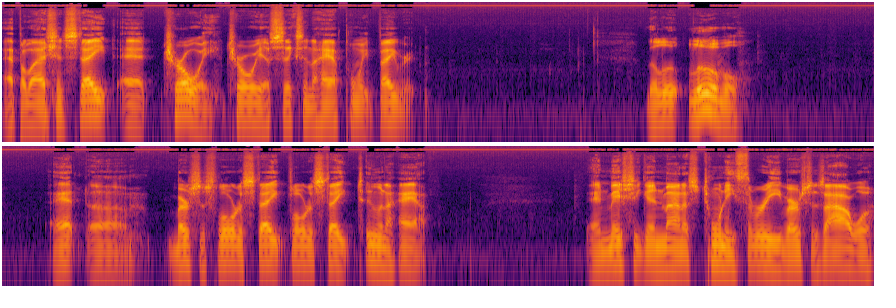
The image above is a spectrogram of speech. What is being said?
Appalachian State at Troy. Troy, a six and a half point favorite. The Louisville at uh, versus Florida State. Florida State, two and a half. And Michigan minus 23 versus Iowa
